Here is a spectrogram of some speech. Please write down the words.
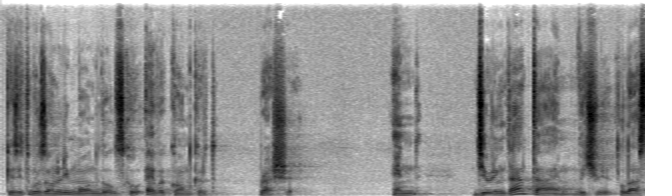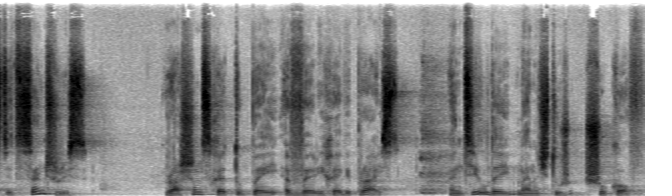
because it was only Mongols who ever conquered Russia. And during that time, which lasted centuries, Russians had to pay a very heavy price until they managed to shook off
